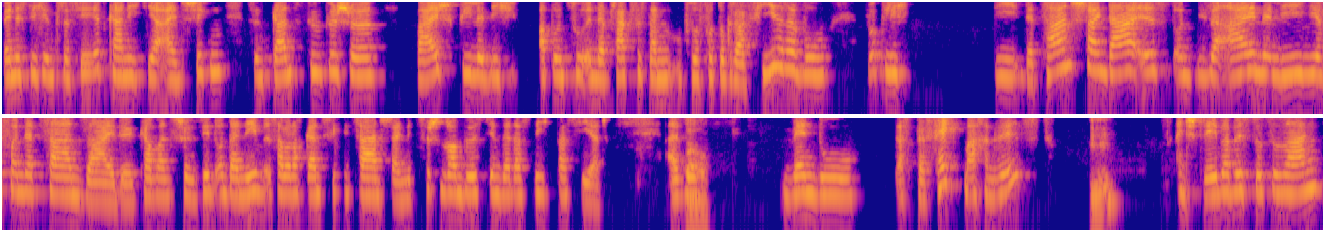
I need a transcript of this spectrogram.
Wenn es dich interessiert, kann ich dir eins schicken. Das sind ganz typische Beispiele, die ich ab und zu in der Praxis dann so fotografiere, wo wirklich die, der Zahnstein da ist und diese eine Linie von der Zahnseide, kann man es schön sehen. Und daneben ist aber noch ganz viel Zahnstein. Mit Zwischenraumbürstchen wäre das nicht passiert. Also, wow. wenn du das perfekt machen willst, mhm. ein Streber bist sozusagen,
